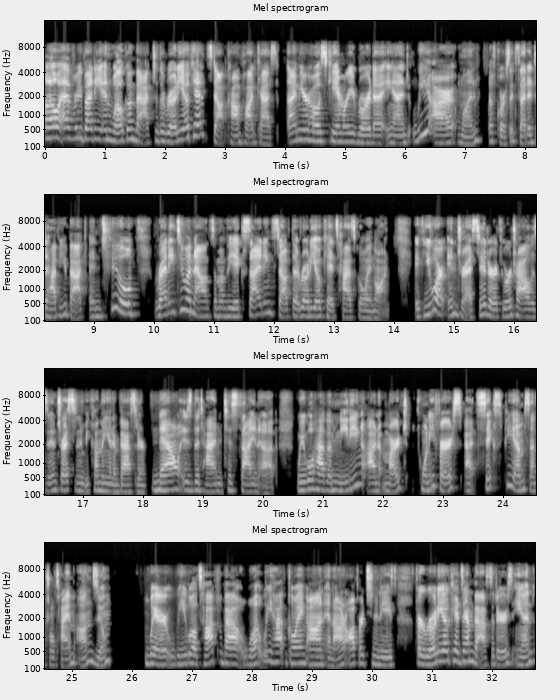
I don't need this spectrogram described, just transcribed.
Hello, everybody, and welcome back to the RodeoKids.com podcast. I'm your host, Camarie Roorda, and we are, one, of course, excited to have you back, and two, ready to announce some of the exciting stuff that Rodeo Kids has going on. If you are interested, or if your child is interested in becoming an ambassador, now is the time to sign up. We will have a meeting on March 21st at 6 p.m. Central Time on Zoom where we will talk about what we have going on and our opportunities for Rodeo Kids ambassadors and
